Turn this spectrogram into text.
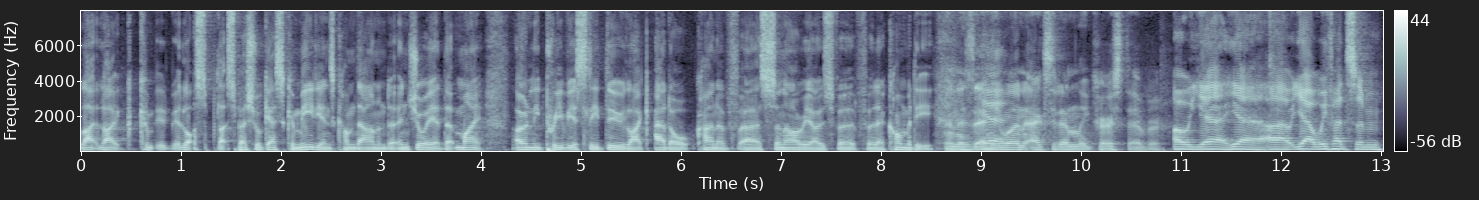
like like com- a lot of sp- like special guest comedians come down and enjoy it that might only previously do like adult kind of uh, scenarios for for their comedy. And has Yeah. anyone accidentally cursed ever? Oh yeah, yeah, uh, yeah. We've had some.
